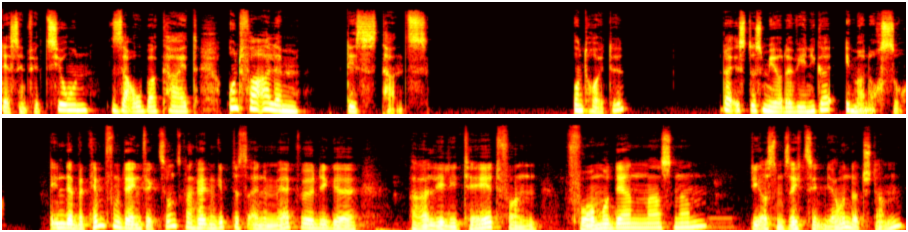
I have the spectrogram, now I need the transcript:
Desinfektion, Sauberkeit und vor allem Distanz. Und heute? Da ist es mehr oder weniger immer noch so. In der Bekämpfung der Infektionskrankheiten gibt es eine merkwürdige Parallelität von vormodernen Maßnahmen, die aus dem 16. Jahrhundert stammen.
